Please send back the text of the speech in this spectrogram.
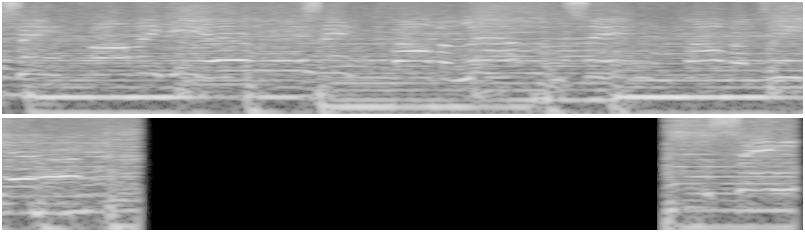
Sing for me.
